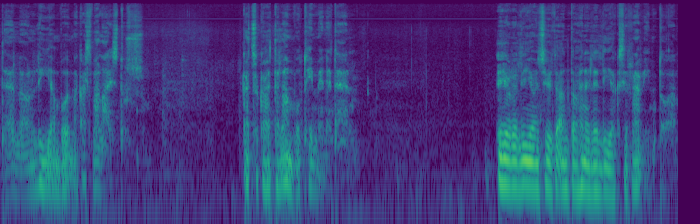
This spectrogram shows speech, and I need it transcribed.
Täällä on liian voimakas valaistus. Katsokaa, että lamput himmenetään. Ei ole liian syytä antaa hänelle liiaksi ravintoa.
